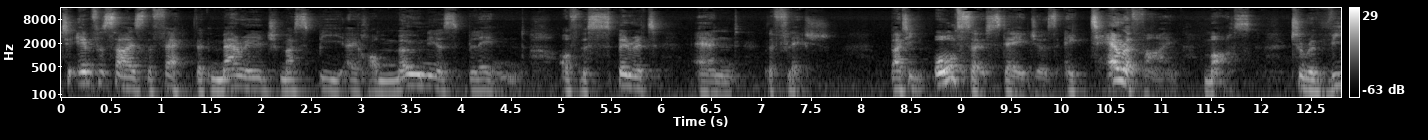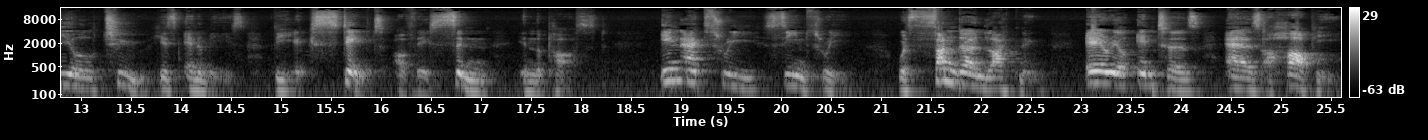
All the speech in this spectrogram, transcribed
to emphasize the fact that marriage must be a harmonious blend of the spirit and the flesh. But he also stages a terrifying mask to reveal to his enemies the extent of their sin in the past. In Act 3, Scene 3, with thunder and lightning, Ariel enters as a harpy,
